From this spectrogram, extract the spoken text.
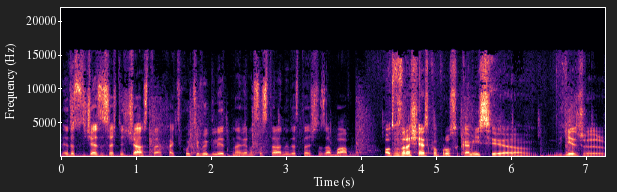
это встречается достаточно часто, хоть, хоть и выглядит, наверное, со стороны достаточно забавно. А вот возвращаясь к вопросу комиссии, есть же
